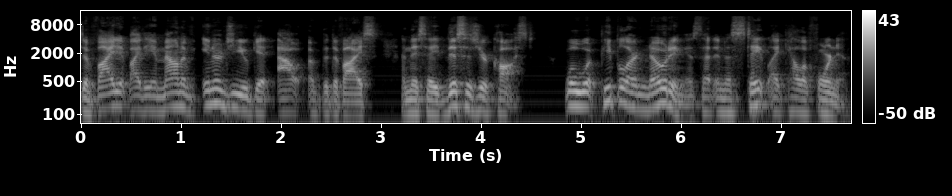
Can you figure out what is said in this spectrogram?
divide it by the amount of energy you get out of the device, and they say, this is your cost. Well, what people are noting is that in a state like California,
